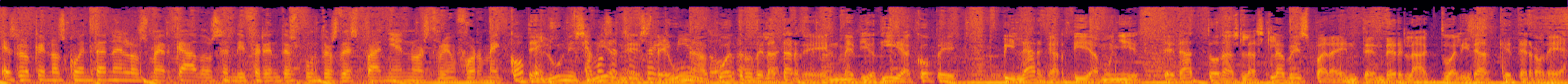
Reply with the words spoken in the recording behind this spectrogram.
Es lo que nos cuentan en los mercados en diferentes puntos de España en nuestro informe COPE. De lunes a viernes, de 1 a seguimiento 4 de la tarde, en Mediodía Cope, Pilar García Muñiz te da todas las claves para entender la actualidad que te rodea.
